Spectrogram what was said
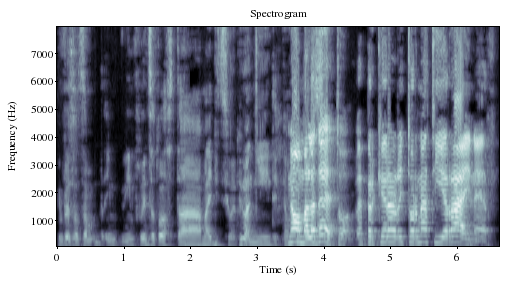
influenzato, in- influenzato da sta maledizione. Prima niente. No, ma l'ha detto, è perché erano ritornati i Rainer,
